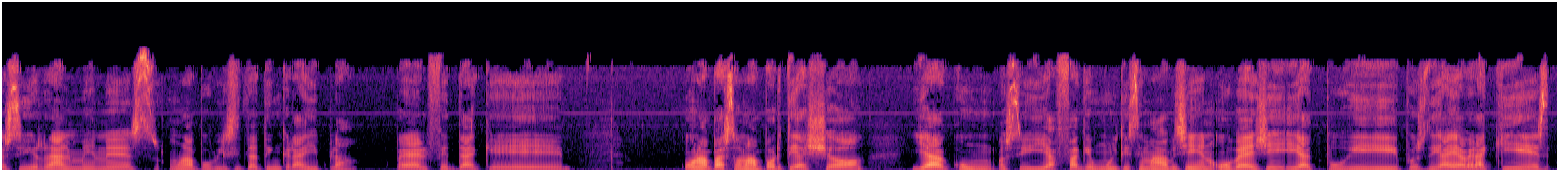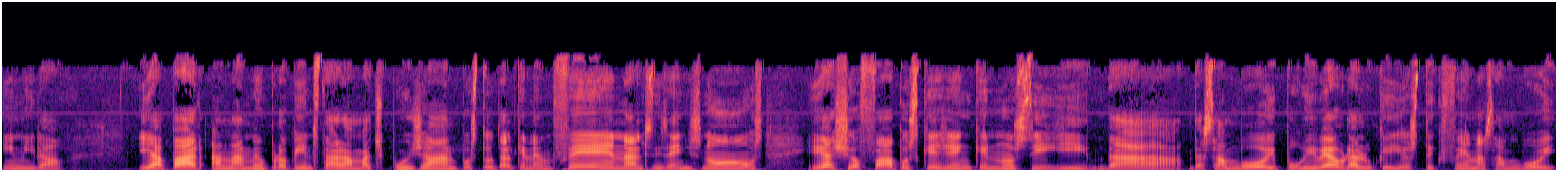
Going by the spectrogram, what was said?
O sigui, realment és una publicitat increïble per el fet de que una persona porti això ja, com, o sigui, ja fa que moltíssima gent ho vegi i et pugui pues, dir, ai, a veure qui és i mira. i a part en el meu propi Instagram vaig pujant pues, tot el que anem fent, els dissenys nous, i això fa pues, que gent que no sigui de, de Sant Boi pugui veure el que jo estic fent a Sant Boi.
